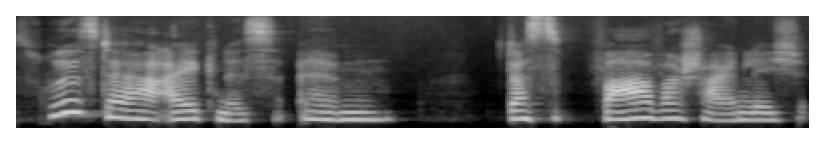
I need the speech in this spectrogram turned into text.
Das früheste Ereignis, ähm, das war wahrscheinlich,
